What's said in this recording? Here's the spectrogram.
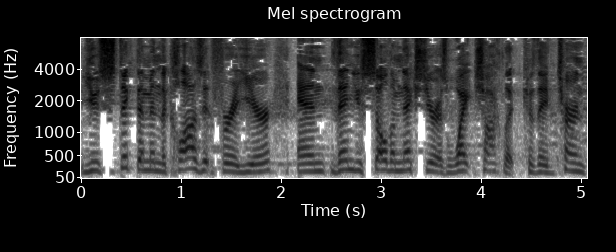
you stick them in the closet for a year and then you sell them next year as white chocolate because they've turned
